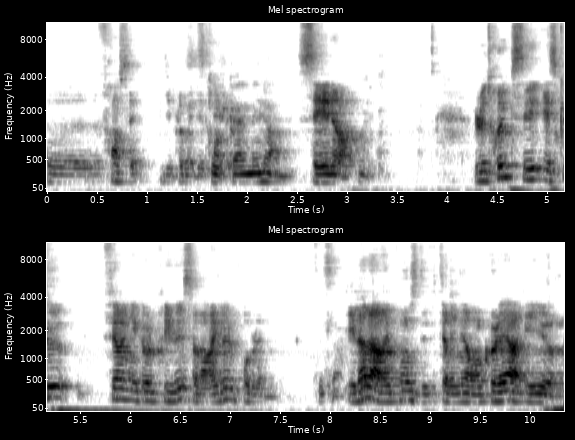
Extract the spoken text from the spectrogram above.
euh, français diplômés de Ce qui est l'étranger. quand même énorme. C'est énorme. Oui. Le truc, c'est est-ce que faire une école privée, ça va régler le problème? C'est ça. Et là, la réponse des vétérinaires en colère est euh,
